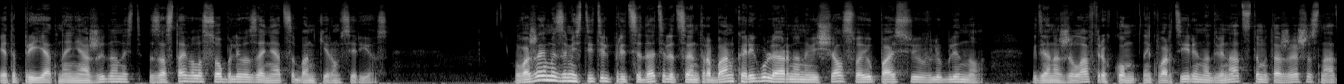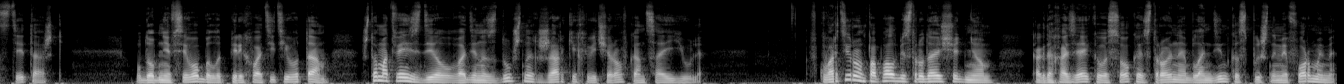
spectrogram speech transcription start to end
эта приятная неожиданность заставила Соболева заняться банкиром всерьез. Уважаемый заместитель председателя Центробанка регулярно навещал свою пассию в Люблино, где она жила в трехкомнатной квартире на 12 этаже 16-этажки. Удобнее всего было перехватить его там, что Матвей сделал в один из душных, жарких вечеров конца июля. В квартиру он попал без труда еще днем, когда хозяйка, высокая, стройная блондинка с пышными формами,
